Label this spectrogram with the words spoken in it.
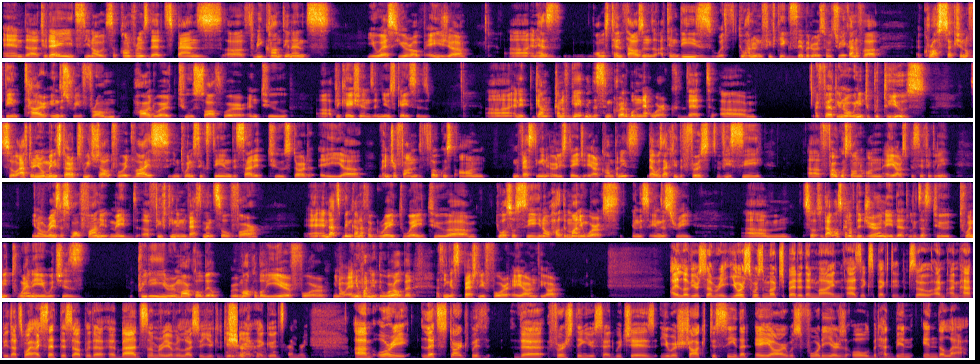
And uh, today, it's you know it's a conference that spans uh, three continents: U.S., Europe, Asia, uh, and has almost 10,000 attendees with 250 exhibitors. So it's really kind of a, a cross section of the entire industry from hardware to software and to uh, applications and use cases. Uh, and it kind of gave me this incredible network that um, I felt, you know, we need to put to use. So after, you know, many startups reached out for advice in 2016, decided to start a uh, venture fund focused on investing in early stage AR companies. That was actually the first VC uh, focused on, on AR specifically. You know, raised a small fund. It made uh, 15 investments so far, and, and, that's been kind of a great way to um, to also see you know how the money works in this industry. Um, so, so that was kind of the journey that leads us to 2020, which is pretty remarkable remarkable year for you know anyone in the world, but I think especially for AR and VR. I love your summary. Yours was much better than mine, as expected. So I'm I'm happy. That's why I set this up with a, a bad summary over the last, so you could give sure. me a, a, good summary. Um, Ori, let's start with the first thing you said, which is you were shocked to see that AR was 40 years old but had been in the lab.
